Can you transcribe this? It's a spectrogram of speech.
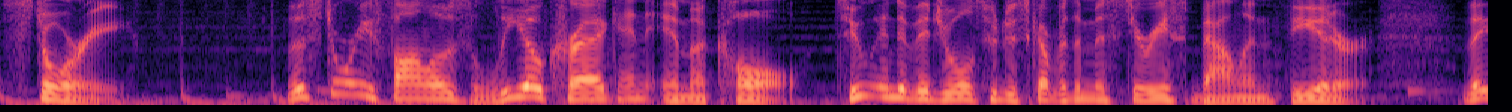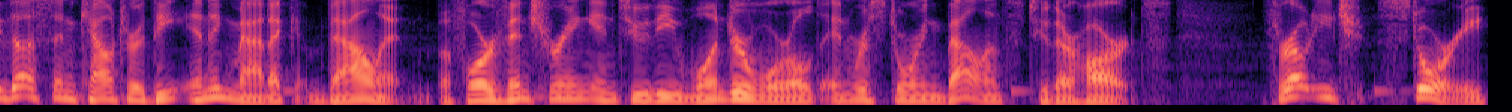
Story The story follows Leo Craig and Emma Cole, two individuals who discover the mysterious Balan Theater. They thus encounter the enigmatic Balan before venturing into the Wonder World and restoring balance to their hearts. Throughout each story,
